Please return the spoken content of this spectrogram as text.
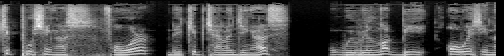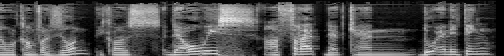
keep pushing us forward, they keep challenging us. We will not be always in our comfort zone because they're always a threat that can do anything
